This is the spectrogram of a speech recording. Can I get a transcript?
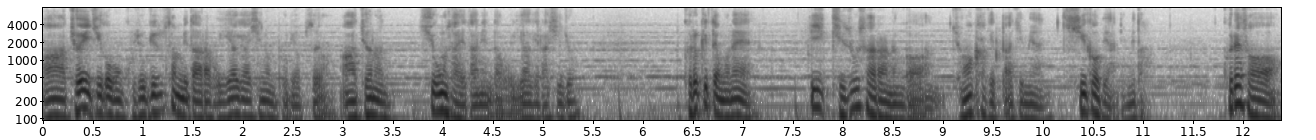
아, 저희 직업은 구조기술사입니다라고 이야기하시는 분이 없어요. 아, 저는 시공사에 다닌다고 이야기를 하시죠. 그렇기 때문에 이 기술사라는 건 정확하게 따지면 직업이 아닙니다. 그래서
